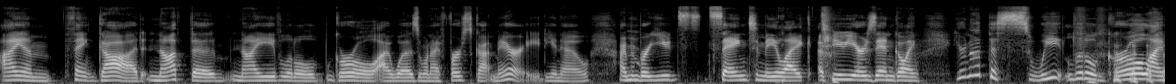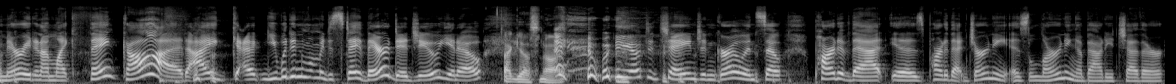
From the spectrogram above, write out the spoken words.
I am, thank God, not the naive little girl I was when I first got married. You know, I remember you saying to me like a few years in, going, "You're not the sweet little girl I married," and I'm like, "Thank God, I, I you didn't want me to stay there, did you? You know." I guess not. we have to change and grow and so part of that is part of that journey is learning about each other.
